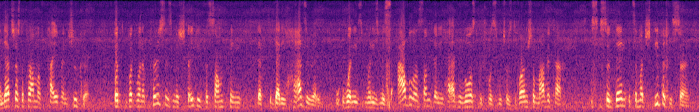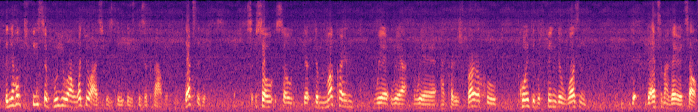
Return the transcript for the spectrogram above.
and that's just the problem of taif and shukra. But but when a person is mistaken for something that that he has already, when he's when he's misable on something that he hadn't lost, which was which was dvarim so then it's a much deeper concern. Then your whole piece of who you are and what you are is, is, is, is a problem. That's the difference. So so, so the the makom where where where Hakadosh Baruch Hu pointed the finger wasn't the, the Etzem itself.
